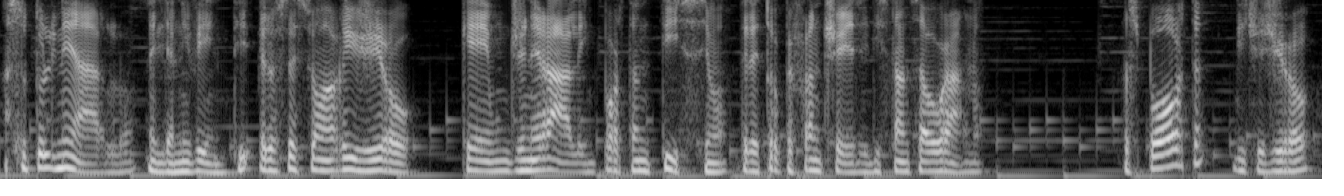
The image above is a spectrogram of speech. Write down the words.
A sottolinearlo, negli anni venti, è lo stesso Henri Giraud, che è un generale importantissimo delle truppe francesi di stanza Orano. Lo sport, dice Giraud,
